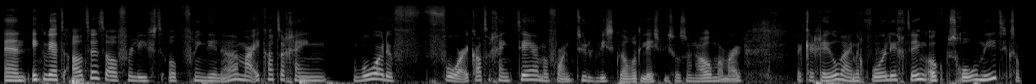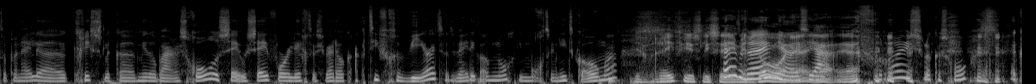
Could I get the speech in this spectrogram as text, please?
En ik werd altijd al verliefd op vriendinnen, maar ik had er geen woorden voor. Ik had er geen termen voor. Natuurlijk wist ik wel wat lesbisch was en homo, maar ik kreeg heel weinig voorlichting, ook op school niet. Ik zat op een hele christelijke middelbare school. De COC-voorlichters werden ook actief geweerd, dat weet ik ook nog. Die mochten niet komen. Ja, het Revius Lyceum ja, ja, ja. Vreselijke school. ik,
